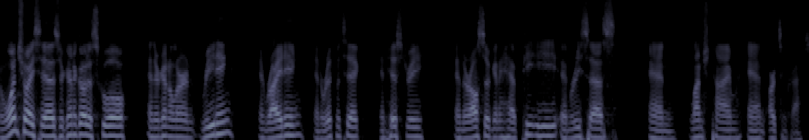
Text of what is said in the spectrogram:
and one choice is they're going to go to school and they're going to learn reading and writing and arithmetic and history and they're also going to have PE and recess and lunchtime and arts and crafts.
